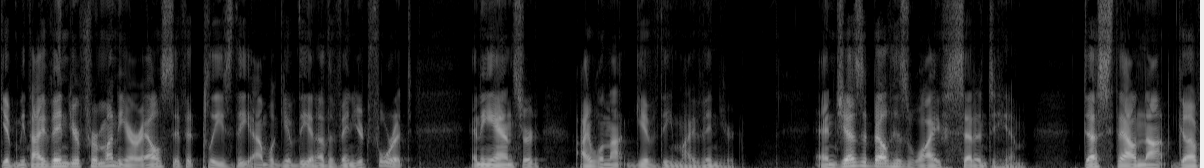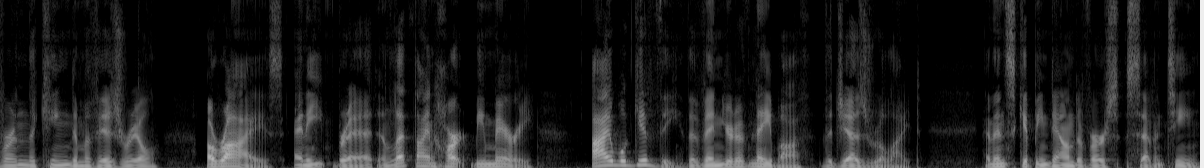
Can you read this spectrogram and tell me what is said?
Give me thy vineyard for money, or else, if it please thee, I will give thee another vineyard for it. And he answered, I will not give thee my vineyard. And Jezebel his wife said unto him, Dost thou not govern the kingdom of Israel? Arise and eat bread, and let thine heart be merry. I will give thee the vineyard of Naboth the Jezreelite. And then skipping down to verse 17.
